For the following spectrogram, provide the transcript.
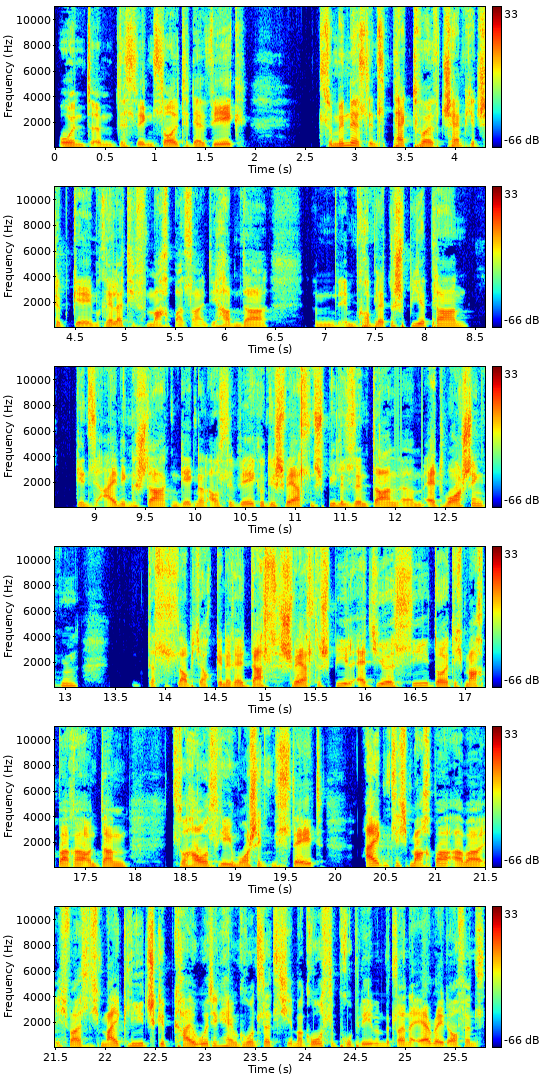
Und ähm, deswegen sollte der Weg zumindest ins Pac-12 Championship Game relativ machbar sein. Die haben da ähm, im kompletten Spielplan gehen sie einigen starken Gegnern aus dem Weg und die schwersten Spiele sind dann ähm, at Washington. Das ist, glaube ich, auch generell das schwerste Spiel. At USC deutlich machbarer und dann zu Hause gegen Washington State. Eigentlich machbar, aber ich weiß nicht, Mike Leach gibt Kyle Whittingham grundsätzlich immer große Probleme mit seiner Air Raid Offense.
